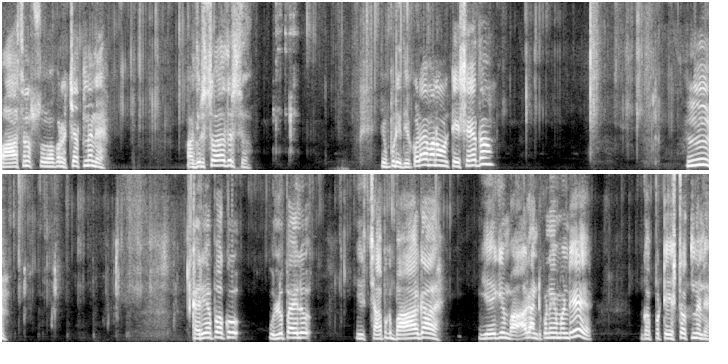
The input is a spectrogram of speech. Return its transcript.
వాసన సూపర్ వచ్చేస్తుందండి. అదుర్సు అదుర్సు. ఇప్పుడు ఇది కూడా మనం టేస్ట్ చేద్దాం. కరివేపాకు ఉల్లిపాయలు ఈ చేపకు బాగా ఏగి బాగా అంటుకునేయమండి. గొప్ప టేస్ట్ వస్తుందండి.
